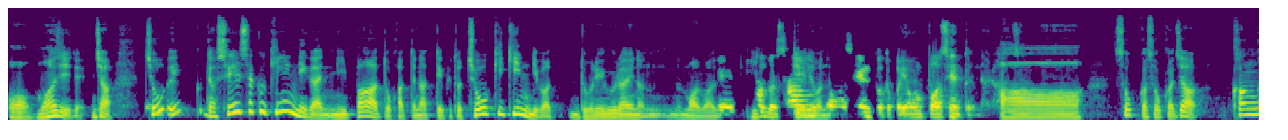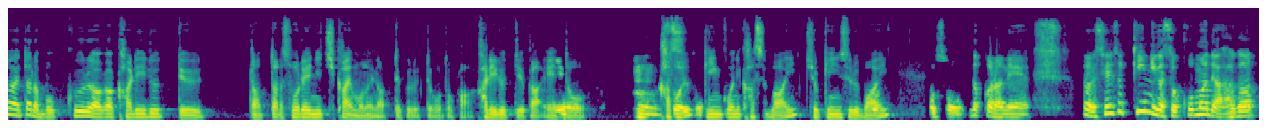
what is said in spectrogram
あ、マジで？じゃあ、ちょ、え、じゃあ政策金利が2%とかってなっていくと、長期金利はどれぐらいなの？まあまあ、多分3%とか4%になるはず。ああ、そっかそっか。じゃあ、考えたら僕らが借りるっていう、だったらそれに近いものになってくるってことか。借りるっていうか、えっ、ー、と、うん、貸す？銀行に貸す場合？貯金する場合？そうそう。だからね、だから政策金利がそこまで上が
